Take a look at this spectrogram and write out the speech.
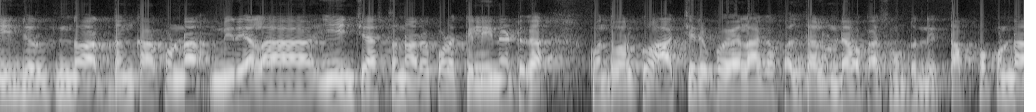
ఏం జరుగుతుందో అర్థం కాకుండా మీరు ఎలా ఏం చేస్తున్నారో కూడా తెలియనట్టుగా కొంతవరకు ఆశ్చర్యపోయేలాగా ఫలితాలు ఉండే అవకాశం ఉంటుంది. తప్పకుండా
